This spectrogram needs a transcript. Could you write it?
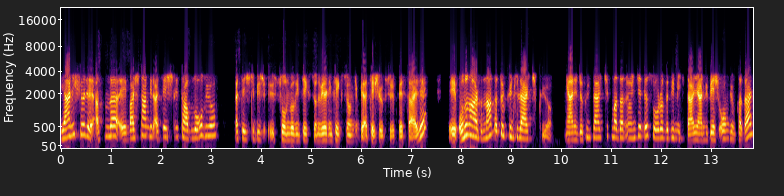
Yani şöyle aslında e, baştan bir ateşli tablo oluyor ateşli bir üst solunum yolu infeksiyonu, viral infeksiyon gibi ateş, öksürük vesaire. E, onun ardından da döküntüler çıkıyor. Yani döküntüler çıkmadan önce de sonra da bir miktar yani 5-10 gün kadar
